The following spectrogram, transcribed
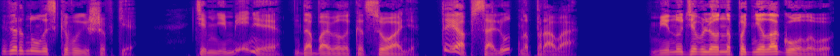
вернулась к вышивке. Тем не менее, — добавила Кацуани, — ты абсолютно права. Мин удивленно подняла голову.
